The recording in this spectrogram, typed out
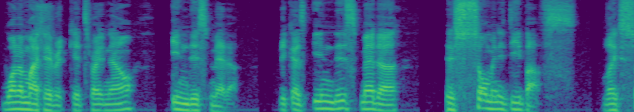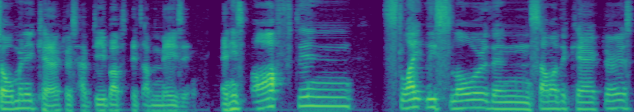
one of my favorite kits right now in this meta. Because in this meta, there's so many debuffs. Like so many characters have debuffs. It's amazing. And he's often slightly slower than some of the characters,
